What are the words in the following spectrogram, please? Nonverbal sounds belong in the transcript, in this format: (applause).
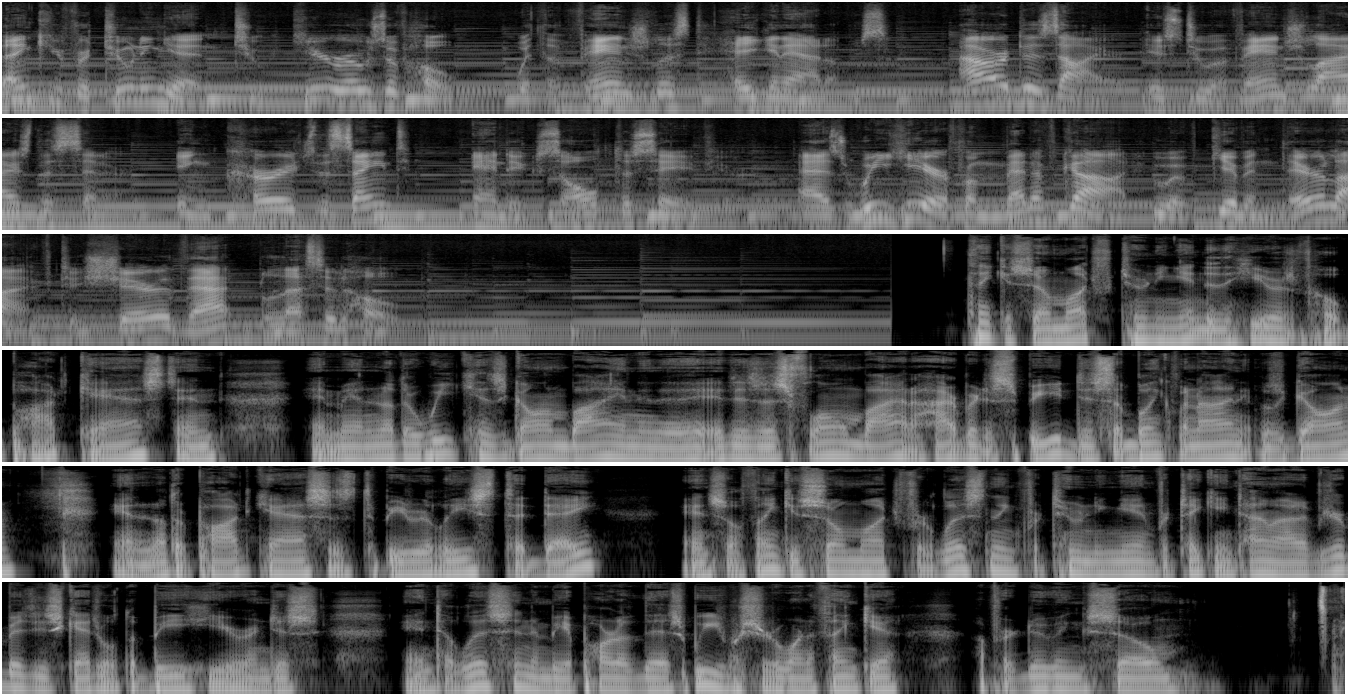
Thank you for tuning in to Heroes of Hope with evangelist Hagen Adams. Our desire is to evangelize the sinner, encourage the saint, and exalt the Savior as we hear from men of God who have given their life to share that blessed hope. Thank you so much for tuning in to the Heroes of Hope podcast. And, and man, another week has gone by and it, has just flown by at a high rate of speed. Just a blink of an eye and it was gone. And another podcast is to be released today. And so thank you so much for listening, for tuning in, for taking time out of your busy schedule to be here and just, and to listen and be a part of this. We sure want to thank you uh, for doing so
